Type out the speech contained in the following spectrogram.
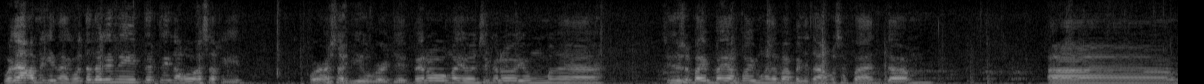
wala kami ginagawa. Talaga na-entertain ako as a kid or as a viewer din. Pero ngayon, siguro yung mga sinusubaybayan ko, yung mga nababalitaan ko sa fandom, um,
